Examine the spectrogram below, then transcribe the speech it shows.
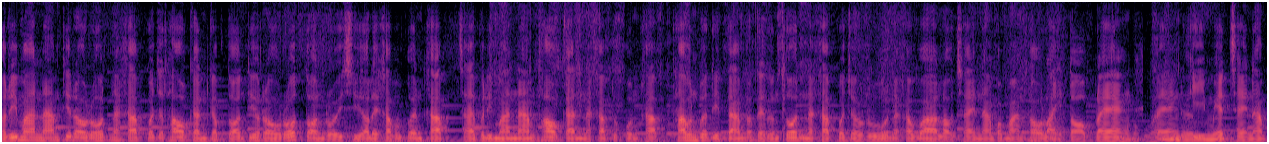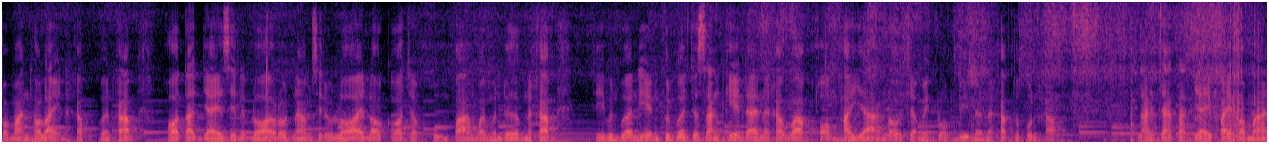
ปริมาณน้ำที่เรารดนะครับก็จะเท่ากันกับตอนที่เรารดตอนโรยเชื้อเลยครับเพื่อนๆครับใช้ปริมาณน้ำเท่ากันนะครับ ทุกคนครับถ้าเพื่อนๆติดตามตั้งแต่ต้นๆนะครับก็จะรู้นะครับว่าเราใช้น้ำประมาณเท่าไหร่ต่อแปลงแปลงกี่เม็ดใช้น้ำประมาณเท่าไหร่นะครับเพื่อนครับพอตัดใยเสร็จเรียบร้อยรดน้ำเสร็จเรียบร้อยเราก็จะคลุมฟางไว้เหมือนเดิมนะครับที่เพื่อนๆเห็นเพื่อนๆจะสังเกตได้นะครับว่าขอบผ้ายางเราจะไม่กลบดินแล้วนะครับ ทุกคนครับ หลังจากตัดใยไปประมาณ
